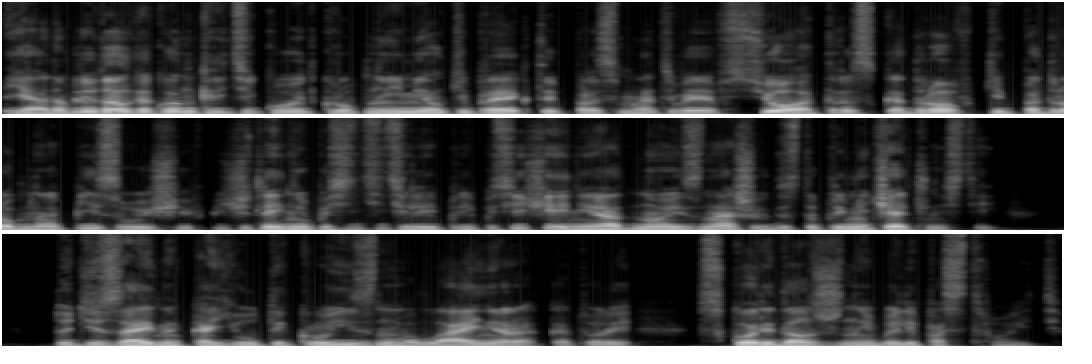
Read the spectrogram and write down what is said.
я наблюдал, как он критикует крупные и мелкие проекты, просматривая все от раскадровки, подробно описывающей впечатления посетителей при посещении одной из наших достопримечательностей, до дизайна каюты круизного лайнера, который вскоре должны были построить.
